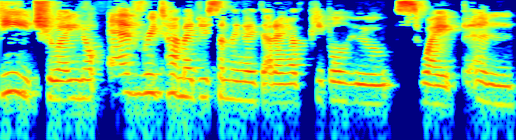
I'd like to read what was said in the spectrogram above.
teach? Who i you know every time i do something like that i have people who swipe and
